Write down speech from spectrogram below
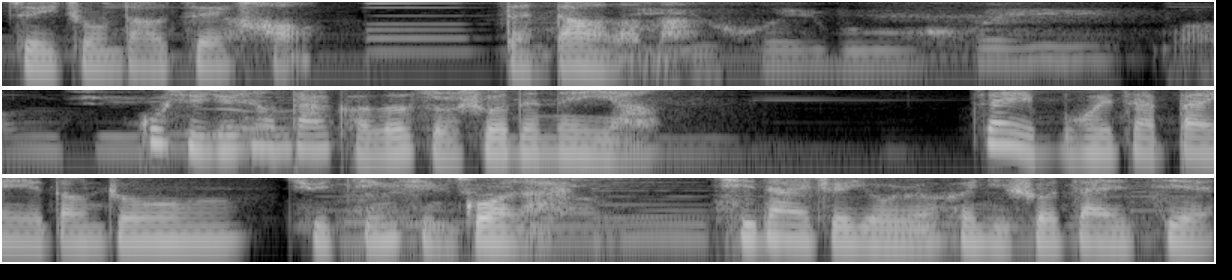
最终到最后，等到了吗？或许就像大可乐所说的那样。再也不会在半夜当中去惊醒过来，期待着有人和你说再见，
